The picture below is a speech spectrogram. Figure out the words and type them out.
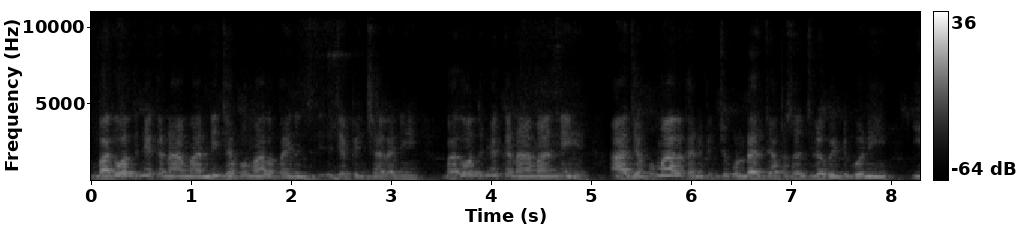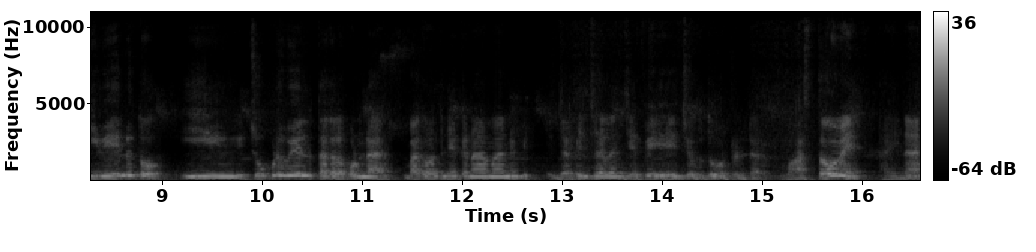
భగవంతుని యొక్క నామాన్ని జపమాల పైన జ- జపించాలని. భగవంతుని యొక్క నామాన్ని ఆ జపమాల కనిపించకుండా జపసంచిలో పెట్టుకొని ఈ వేలుతో ఈ చూపుడు వేలు తగలకుండా భగవంతుని యొక్క నామాన్ని జపించాలని చెప్పి చెబుతూ ఉంటుంటారు. వాస్తవమే అయినా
